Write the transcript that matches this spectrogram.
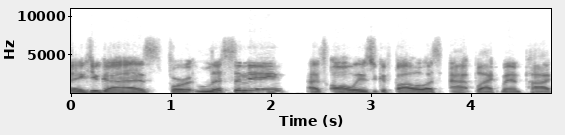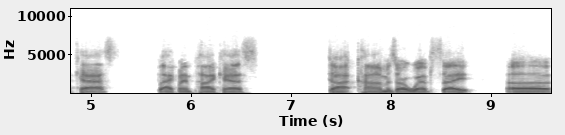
Thank you guys for listening. As always, you can follow us at Blackman Podcast. BlackmanPodcast.com is our website. Uh,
